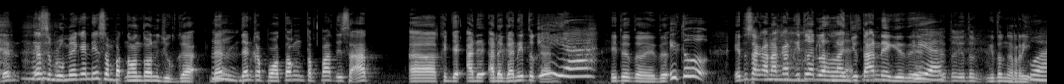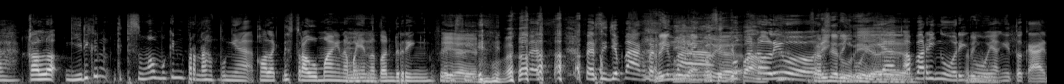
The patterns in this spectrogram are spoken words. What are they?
Dan kan sebelumnya kan dia sempat nonton juga dan dan kepotong tepat di saat eh, keja- ade- adegan itu kan. Iya. Itu tuh itu. Itu Itu seakan-akan itu adalah lanjutannya sih. gitu ya. Iya. Itu itu itu ngeri. Wah, kalau jadi kan kita semua mungkin pernah punya kolektif trauma yang namanya nonton dering versi Iya, Vers- versi Jepang, versi Ringu, Jepang, Ringu, versi iya. bukan Hollywood. Versi Ringu, iya, yang iya. apa Ringu, Ringu, Ringu. yang itu kan.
